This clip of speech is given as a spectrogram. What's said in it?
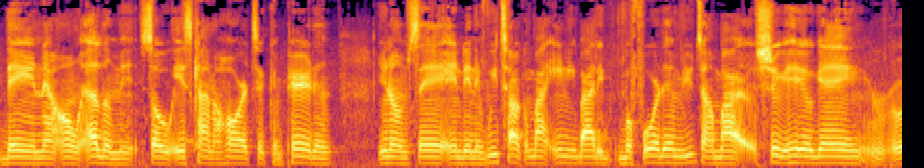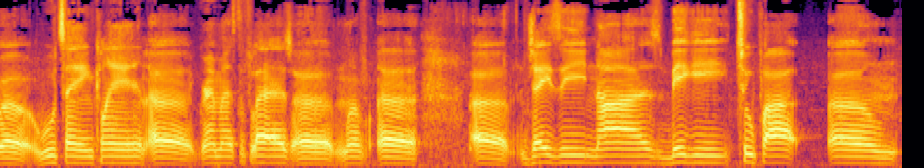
they in their own element, so it's kind of hard to compare them. You know what I'm saying? And then if we talking about anybody before them, you talking about Sugar Hill Gang, uh, Wu Tang Clan, uh, Grandmaster Flash, uh, uh, uh, Jay Z, Nas, Biggie, Tupac, um,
